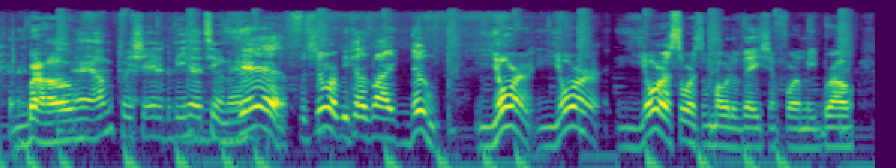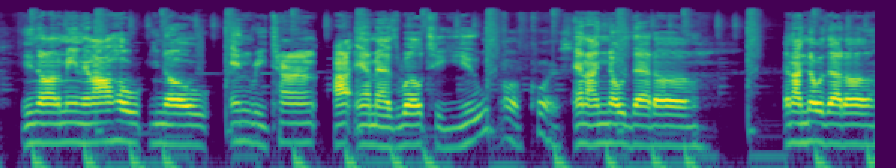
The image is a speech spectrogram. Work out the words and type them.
bro. hey, I'm appreciated to be here too, man. Yeah, for sure. Because like, dude, you're you're you're a source of motivation for me, bro. You know what I mean? And I hope, you know, in return, I am as well to you. Oh, of course. And I know that, uh, and I know that, uh,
